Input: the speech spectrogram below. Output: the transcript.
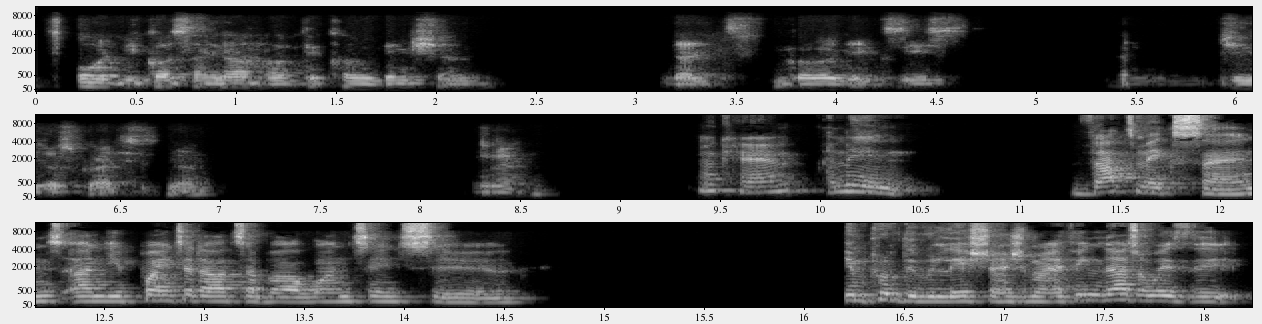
it's all because I now have the conviction that God exists and Jesus Christ. You Yeah. Okay. I mean, that makes sense. And you pointed out about wanting to improve the relationship. And I think that's always the,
